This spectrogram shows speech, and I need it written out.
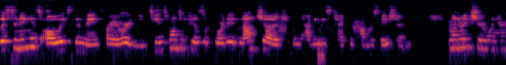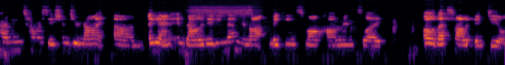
Listening is always the main priority. Teens want to feel supported, not judged, when having these type of conversations. You want to make sure when you're having these conversations, you're not, um, again, invalidating them. You're not making small comments like, oh, that's not a big deal.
